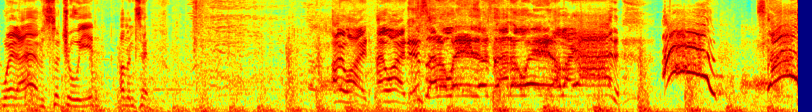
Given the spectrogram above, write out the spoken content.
Wait, I have such a lead. I'm insane. I lied. I lied. Is that a lead? Is that a lead? Oh my god! Ah! Stop!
